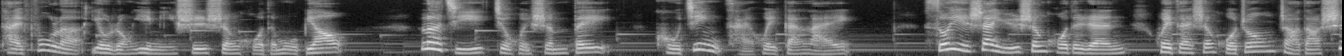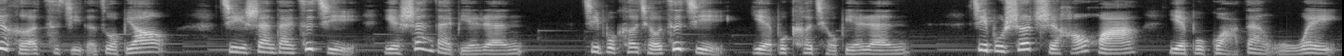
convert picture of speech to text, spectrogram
太富了，又容易迷失生活的目标。乐极就会生悲，苦尽才会甘来。所以，善于生活的人会在生活中找到适合自己的坐标。既善待自己，也善待别人；既不苛求自己，也不苛求别人；既不奢侈豪华，也不寡淡无味。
